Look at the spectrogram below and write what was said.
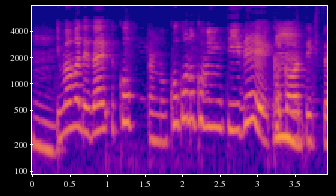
うん。今まで大こあの高校のコミュニティで関わってきた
